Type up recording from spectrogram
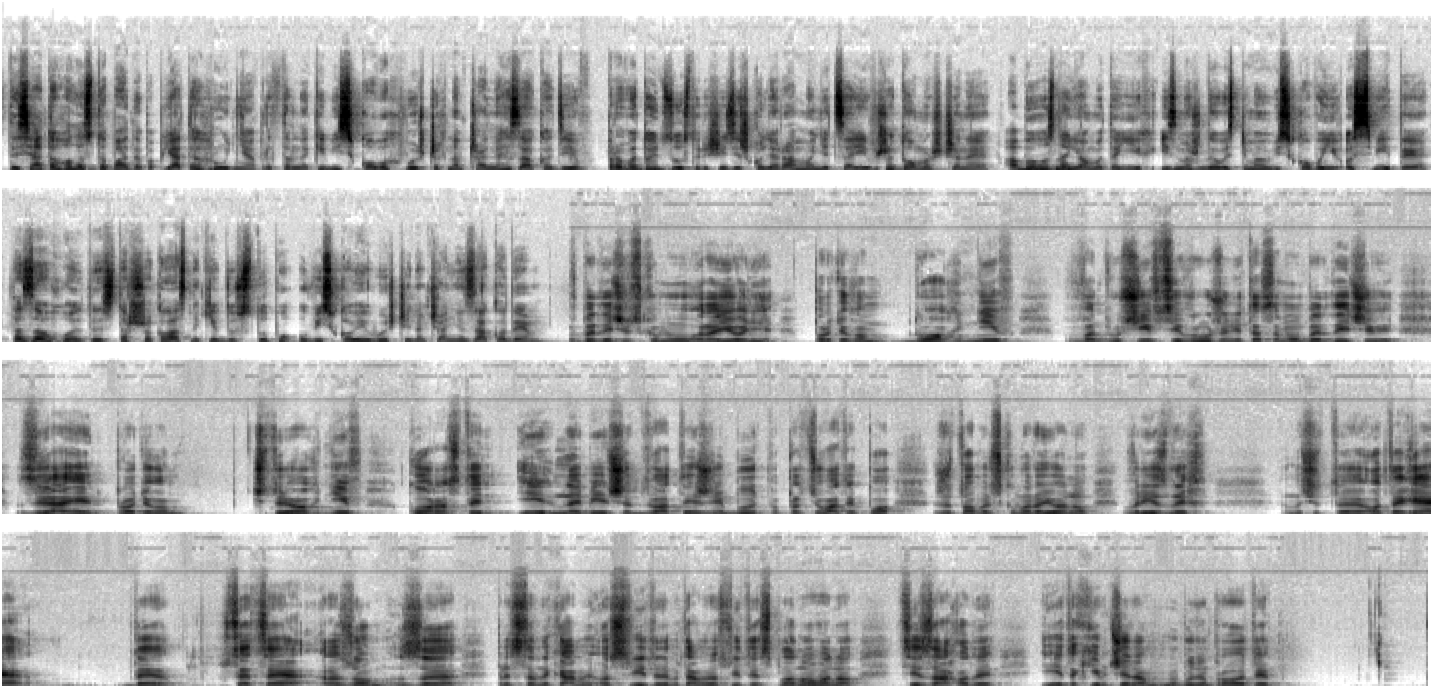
З 10 листопада по 5 грудня представники військових вищих навчальних закладів проведуть зустрічі зі школярами ліцеїв Житомирщини, аби ознайомити їх із можливостями військової освіти та заохотити старшокласників до вступу у військові вищі навчальні заклади. В Бердичівському районі протягом двох днів, в Андрушівці, в Ружині та самому Бердичеві, Звягель протягом чотирьох днів, Коростень і найбільше два тижні будуть працювати по Житомирському району в різних значить, е, ОТГ, де все це разом з представниками освіти, департаменту освіти сплановано, ці заходи. І таким чином ми будемо проводити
